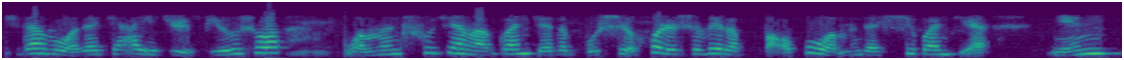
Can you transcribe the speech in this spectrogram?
徐大夫，我再加一句，比如说我们出现了关节的不适，或者是为了保护我们的膝关节，您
